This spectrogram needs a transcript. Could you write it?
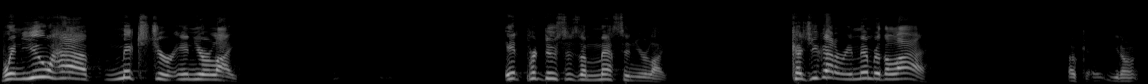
When you have mixture in your life, it produces a mess in your life. Because you got to remember the lie. Okay, you don't.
